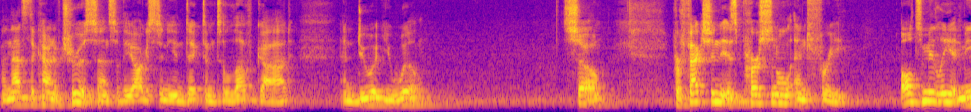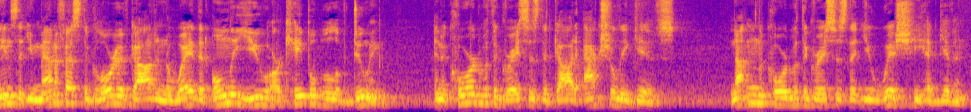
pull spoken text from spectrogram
And that's the kind of truest sense of the Augustinian dictum to love God and do what you will. So, perfection is personal and free. Ultimately, it means that you manifest the glory of God in a way that only you are capable of doing, in accord with the graces that God actually gives, not in accord with the graces that you wish He had given.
